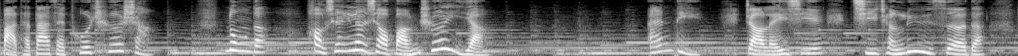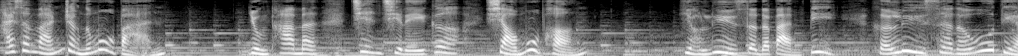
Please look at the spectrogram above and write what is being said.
把它搭在拖车上，弄得好像一辆小房车一样。安迪找来一些漆成绿色的、还算完整的木板，用它们建起了一个小木棚，有绿色的板壁和绿色的屋顶。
